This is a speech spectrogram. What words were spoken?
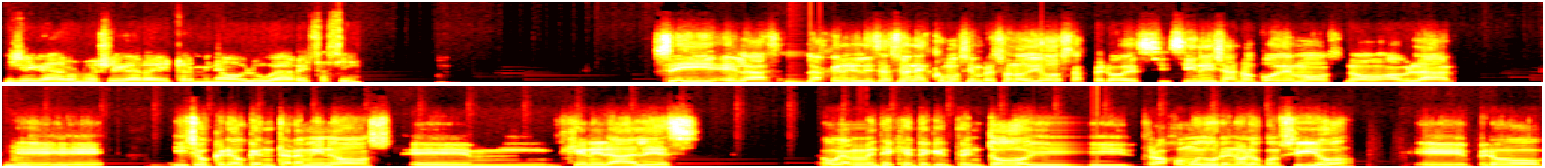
llegar o no llegar a determinado lugar, ¿es así? Sí, eh, las, generalizaciones como siempre son odiosas, pero sin ellas no podemos ¿no? hablar. Eh, y yo creo que en términos eh, generales, Obviamente hay gente que intentó y, trabajó muy duro y no lo consiguió, eh, pero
